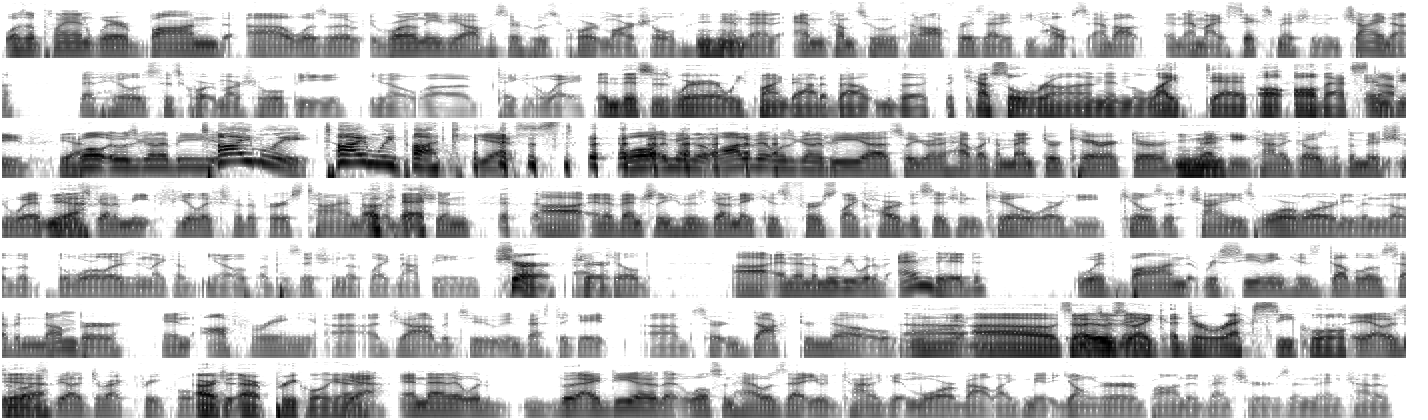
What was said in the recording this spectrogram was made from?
was a plan where Bond uh, was a Royal Navy officer who was court-martialed, and then M comes to him with an offer is that if he helps M out an MI6 mission in China, that his his court-martial will be you know uh, taken away. And this is where we find out about the the Kessel Run and the life debt, all, all that stuff. Indeed. Yeah. Well, it was going to be timely, timely podcast. Yes. well, I mean, a lot of it was going to be uh, so you're going to have like a mentor character that he kind of goes with the mission with. Mm-hmm. Yeah. He's going to meet Felix for the first time on the mission, uh, and eventually he was going to make his first like hard decision kill, where he kills this Chinese warlord, even though the the warlord's in like a you know a position of like not being Sure, uh, sure. killed. Uh, and then the movie would have ended with Bond receiving his 007 number and offering uh, a job to investigate um, certain Doctor No. Uh, in- oh, so it was like a direct sequel. Yeah, it was supposed to be a direct prequel. or, or prequel. Yeah. yeah. and then it would. The idea that Wilson had was that you would kind of get more about like younger Bond adventures and, and kind of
